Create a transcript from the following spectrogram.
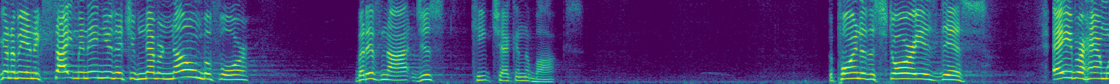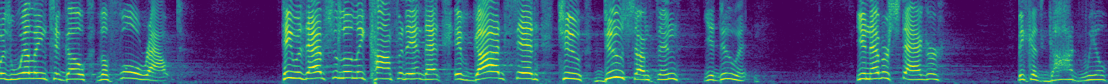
going to be an excitement in you that you've never known before. But if not, just keep checking the box. The point of the story is this Abraham was willing to go the full route. He was absolutely confident that if God said to do something, you do it. You never stagger because God will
